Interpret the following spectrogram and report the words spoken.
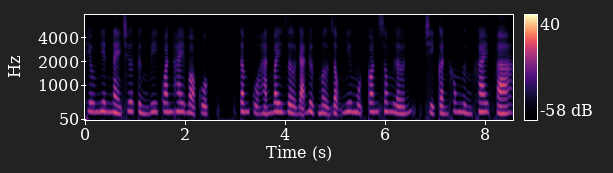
Thiếu niên này chưa từng bi quan hay bỏ cuộc. Tâm của hắn bây giờ đã được mở rộng như một con sông lớn, chỉ cần không ngừng khai phá,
